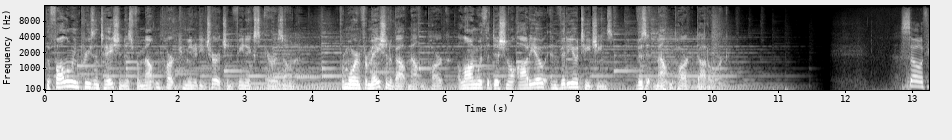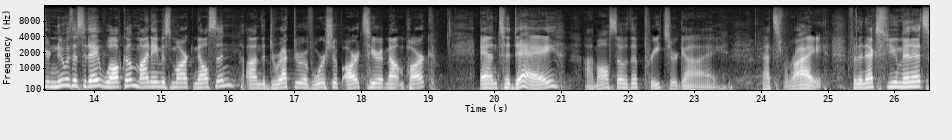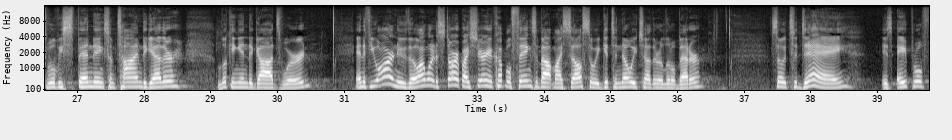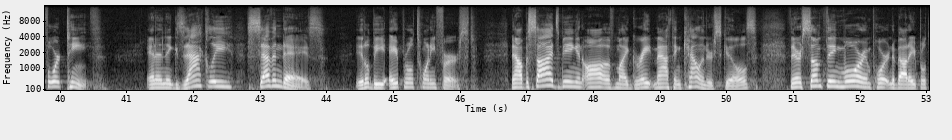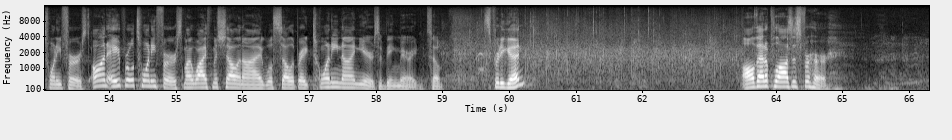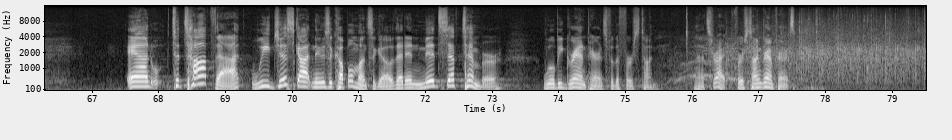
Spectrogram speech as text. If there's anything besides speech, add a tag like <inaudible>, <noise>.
The following presentation is from Mountain Park Community Church in Phoenix, Arizona. For more information about Mountain Park, along with additional audio and video teachings, visit mountainpark.org. So, if you're new with us today, welcome. My name is Mark Nelson. I'm the Director of Worship Arts here at Mountain Park. And today, I'm also the preacher guy. That's right. For the next few minutes, we'll be spending some time together looking into God's Word. And if you are new, though, I wanted to start by sharing a couple things about myself so we get to know each other a little better. So today is April 14th, and in exactly seven days, it'll be April 21st. Now, besides being in awe of my great math and calendar skills, there's something more important about April 21st. On April 21st, my wife Michelle and I will celebrate 29 years of being married. So it's pretty good. All that applause is for her. And to top that, we just got news a couple months ago that in mid September, we'll be grandparents for the first time. That's right, first time grandparents.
